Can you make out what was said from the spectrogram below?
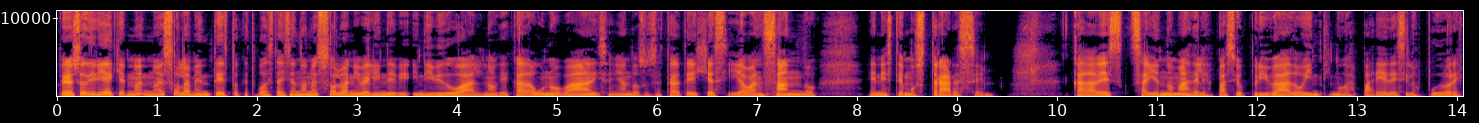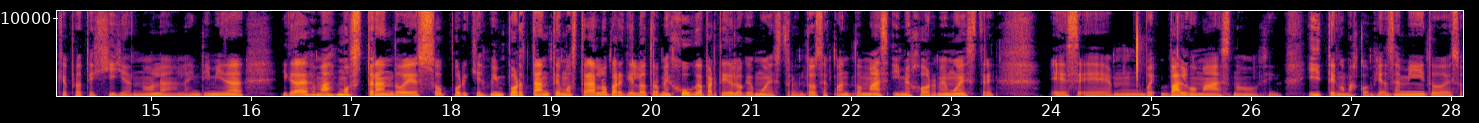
Pero yo diría que no, es solamente esto que vos estás diciendo, no es solo a nivel individual, ¿no? que cada uno va diseñando sus estrategias y avanzando en este mostrarse cada vez saliendo más del espacio privado, íntimo, las paredes y los pudores que protegían ¿no? la, intimidad, y cada vez más mostrando eso porque es importante mostrarlo para que el otro me juzgue a partir de lo que muestro. Entonces, cuanto más y mejor me muestre, es, eh, valgo más, ¿no? y tengo más confianza en mí y todo eso.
